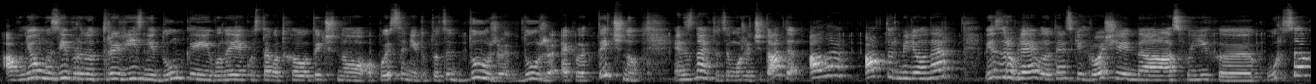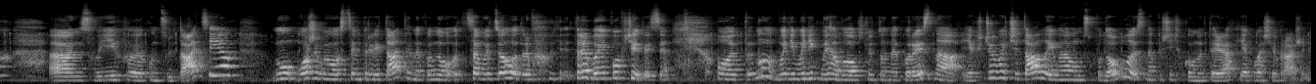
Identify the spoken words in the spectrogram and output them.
А в ньому зібрано три різні думки, і вони якось так от хаотично описані. Тобто це дуже дуже еклектично. Я не знаю, хто це може читати, але автор мільйонер він заробляє велетенські гроші на своїх е, курсах, е, на своїх е, консультаціях. Ну, можемо його з цим привітати. Напевно, от саме цього треба, треба і повчитися. От ну мені мені книга була абсолютно не корисна. Якщо ви читали і вона вам сподобалась, напишіть в коментарях, як ваші враження.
